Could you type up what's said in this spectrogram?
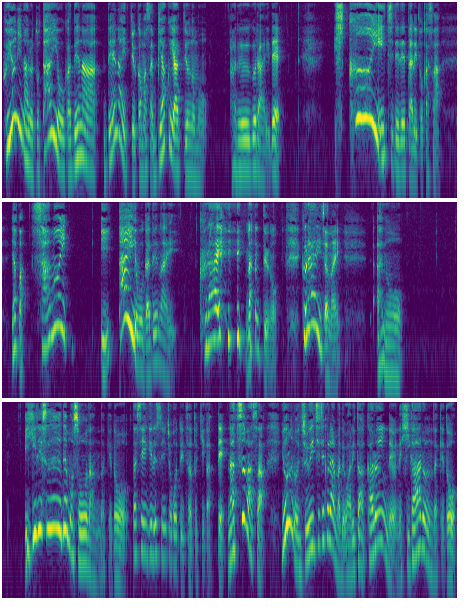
冬になると太陽が出な、出ないっていうか、まあさ、白夜っていうのもあるぐらいで、低い位置で出たりとかさ、やっぱ寒い太陽が出ない暗い なんていうの？暗いじゃないあの、イギリスでもそうなんだけど、私イギリスにちょこっと行ってた時があって、夏はさ、夜の11時ぐらいまで割と明るいんだよね。日があるんだけど、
